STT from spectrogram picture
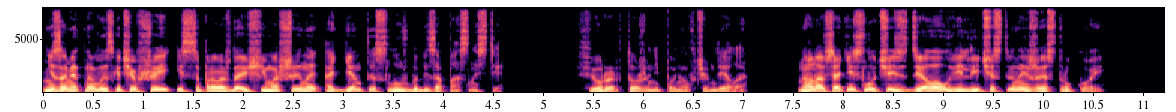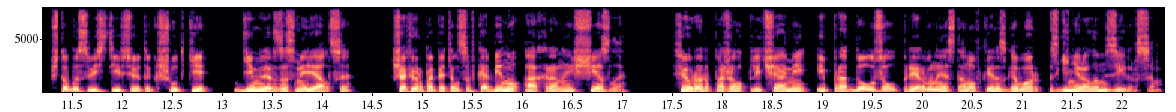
незаметно выскочившие из сопровождающей машины агенты службы безопасности. Фюрер тоже не понял, в чем дело. Но на всякий случай сделал величественный жест рукой. Чтобы свести все это к шутке, Гиммлер засмеялся. Шофер попятился в кабину, а охрана исчезла. Фюрер пожал плечами и продолжил прерванной остановкой разговор с генералом Зиверсом.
